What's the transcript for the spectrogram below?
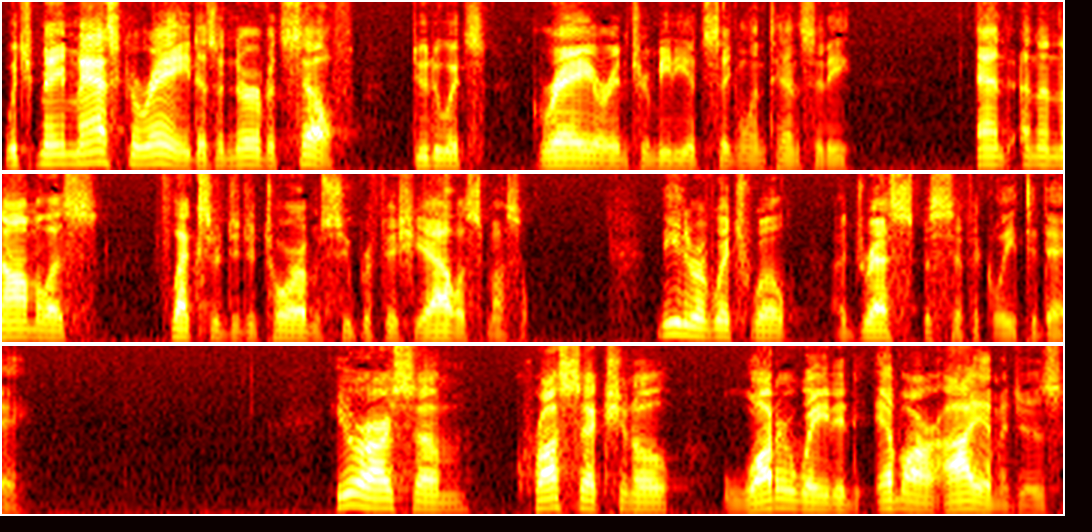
which may masquerade as a nerve itself due to its gray or intermediate signal intensity, and an anomalous flexor digitorum superficialis muscle, neither of which we'll address specifically today. Here are some cross-sectional water-weighted MRI images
